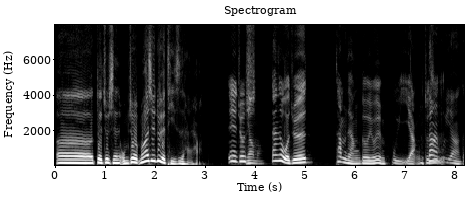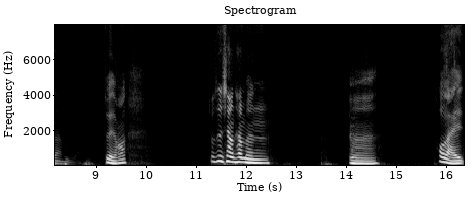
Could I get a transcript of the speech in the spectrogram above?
呃，对，就先我们就没关系，略提示还好，因为就是？但是我觉得他们两个有点不一样，就当然是不一样，当然不一样。对，然后就是像他们，嗯、后来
